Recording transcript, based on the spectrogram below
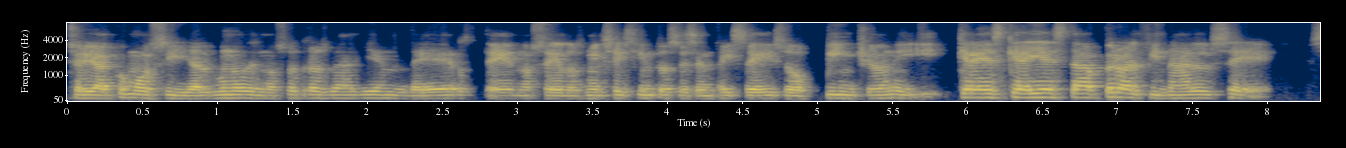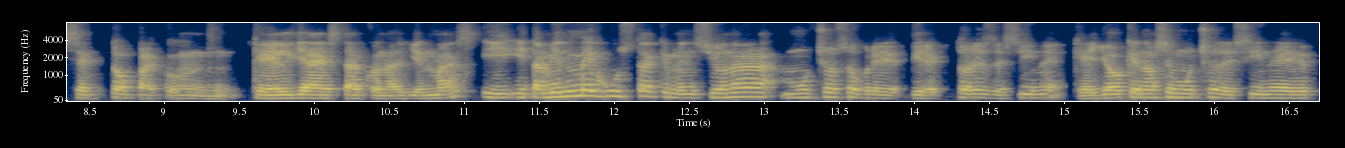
Sería como si alguno de nosotros ve a alguien leer, de, no sé, 2666 o Pinchon y crees que ahí está, pero al final se, se topa con que él ya está con alguien más. Y, también me gusta que menciona mucho sobre directores de cine, que yo que no sé mucho de cine he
